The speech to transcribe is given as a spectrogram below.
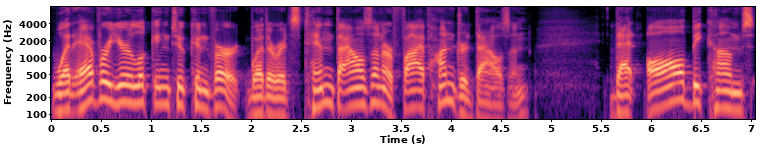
whatever you're looking to convert, whether it's 10,000 or 500,000, that all becomes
